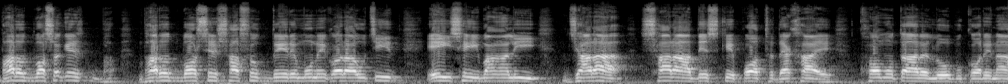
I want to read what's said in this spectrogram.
ভারতবর্ষকে, ভারতবর্ষের শাসকদের মনে করা উচিত এই সেই বাঙালি যারা সারা দেশকে পথ দেখায়, ক্ষমতার লোভ করে না,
